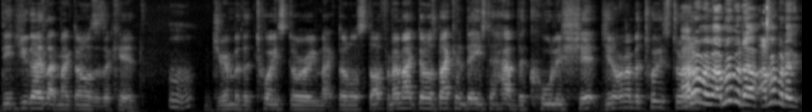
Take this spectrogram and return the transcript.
Did you guys like McDonald's as a kid? Mhm. Do you remember the Toy Story McDonald's stuff? Remember McDonald's back in the day used to have the coolest shit? Do you not remember Toy Story? I don't remember. I remember the. I remember the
